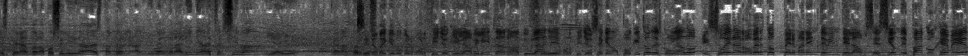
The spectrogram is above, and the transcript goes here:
esperando la posibilidad, estando al nivel de la línea defensiva y ahí ganando. Si no me equivoco, el Morcillo quien la habilita, no Atulaye. Sí. Morcillo se queda un poquito descolgado. Eso era Roberto permanentemente la obsesión de Paco Gémez.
